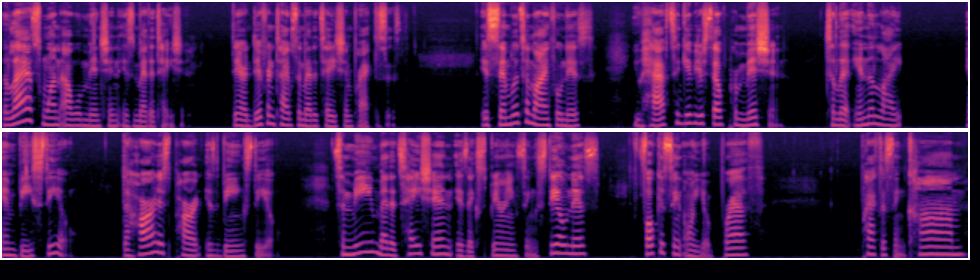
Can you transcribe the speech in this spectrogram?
The last one I will mention is meditation. There are different types of meditation practices. It's similar to mindfulness. You have to give yourself permission to let in the light and be still. The hardest part is being still. To me, meditation is experiencing stillness, focusing on your breath, practicing calm,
